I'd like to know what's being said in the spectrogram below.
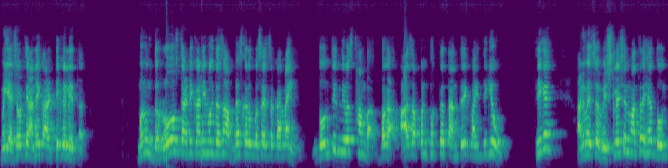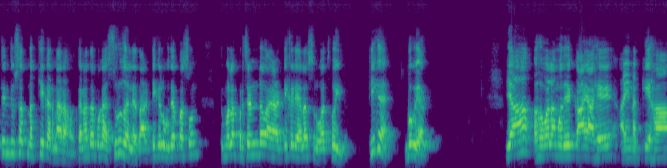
मग याच्यावरती अनेक आर्टिकल येतात. म्हणून दररोज त्या ठिकाणी मग त्याचा अभ्यास करत बसायचं का नाही? दोन तीन दिवस थांबा. बघा आज आपण फक्त तांत्रिक माहिती घेऊ. ठीक आहे? आणि मग याचं विश्लेषण मात्र ह्या दोन तीन दिवसात नक्की करणार आहोत. कारण आता बघा सुरू झाले आर्टिकल उद्यापासून तुम्हाला प्रचंड आर्टिकल यायला सुरुवात होईल. ठीक आहे? बघूया या अहवालामध्ये काय आहे आणि नक्की हा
